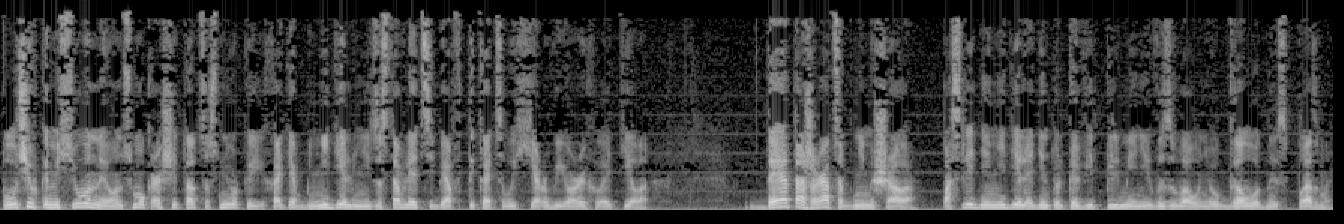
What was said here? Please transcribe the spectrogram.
Получив комиссионные, он смог рассчитаться с Нюркой и хотя бы неделю не заставлять себя втыкать свой хер в ее рыхлое тело. Да и отожраться бы не мешало. Последние недели один только вид пельменей вызывал у него голодные спазмы.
